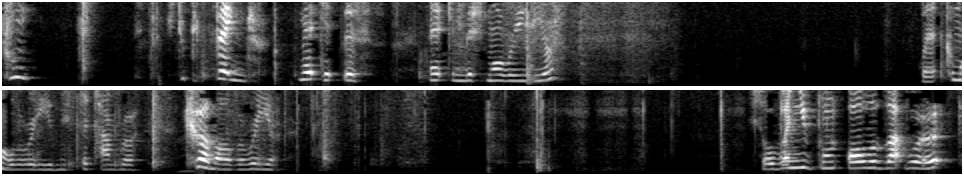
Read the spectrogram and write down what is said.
Come. Stupid thing. Make it this. Making this more easier. Wait come over here mr camera. Come over here. So when you've done all of that work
